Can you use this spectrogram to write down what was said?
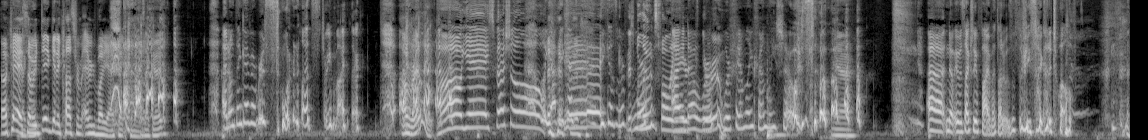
Okay, so we did get a cuss from everybody. I think tonight. Is that good? I don't think I've ever sworn on stream either. Oh, really? Oh, yay! Special. Well, yeah, because because we're There's we're- balloons falling in I your, know we're room. we're family friendly shows. So. yeah. Uh, no, it was actually a five. I thought it was a three, so I got a twelve.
